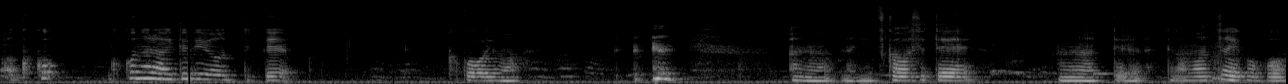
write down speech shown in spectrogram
たら「あここここなら空いてるよ」って言ってここを今 あの何使わせてもらってる。てかもう暑いここ。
